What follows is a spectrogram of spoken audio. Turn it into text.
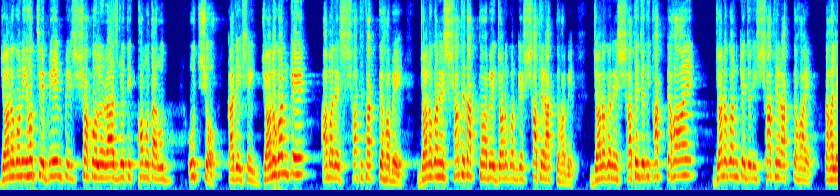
জনগণই হচ্ছে বিএনপির সকল রাজনৈতিক ক্ষমতার উৎস। কাজেই সেই জনগণকে আমাদের সাথে থাকতে হবে। জনগণের সাথে থাকতে হবে, জনগণকে সাথে রাখতে হবে। জনগণের সাথে যদি থাকতে হয়, জনগণকে যদি সাথে রাখতে হয়, তাহলে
